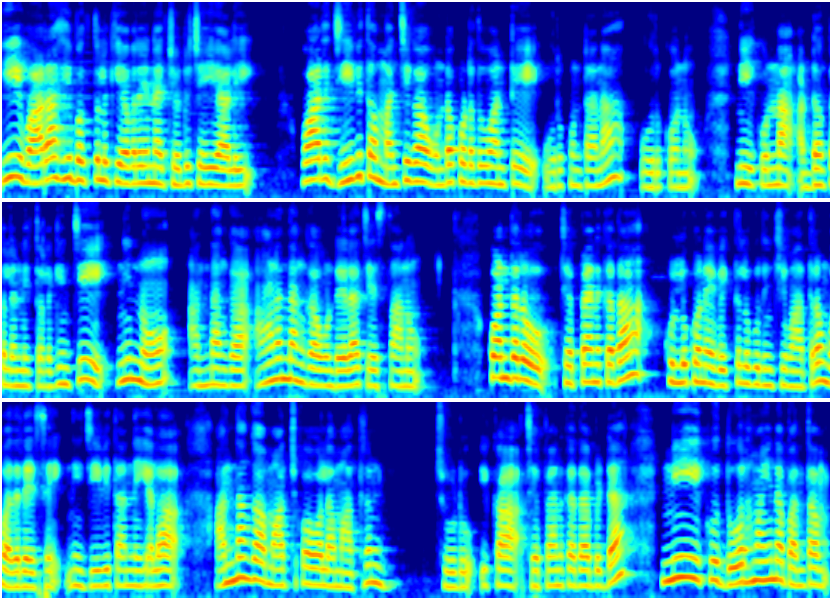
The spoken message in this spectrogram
ఈ వారాహి భక్తులకు ఎవరైనా చెడు చేయాలి వారి జీవితం మంచిగా ఉండకూడదు అంటే ఊరుకుంటానా? ఊరుకోను. నీకున్న అడ్డంకులన్నీ తొలగించి నిన్ను అందంగా ఆనందంగా ఉండేలా చేస్తాను. కొందరు చెప్పాను కదా కుళ్ళుకొనే వ్యక్తుల గురించి మాత్రం వదిలేసాయి. నీ జీవితాన్ని ఎలా అందంగా మార్చుకోవాలో మాత్రం చూడు. ఇక చెప్పాను కదా బిడ్డ నీకు దూరమైన బంధం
